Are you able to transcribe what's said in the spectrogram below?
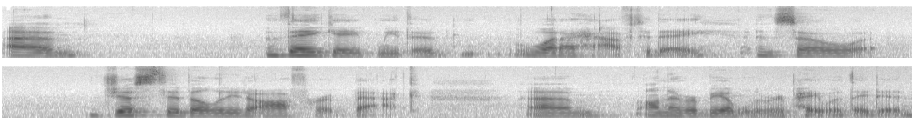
um, they gave me the what I have today, and so just the ability to offer it back, um, I'll never be able to repay what they did.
